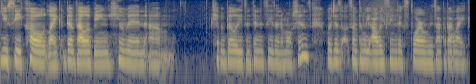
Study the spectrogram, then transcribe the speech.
you see code like developing human um, capabilities and tendencies and emotions, which is something we always seem to explore when we talk about like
